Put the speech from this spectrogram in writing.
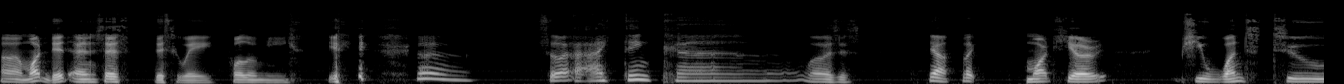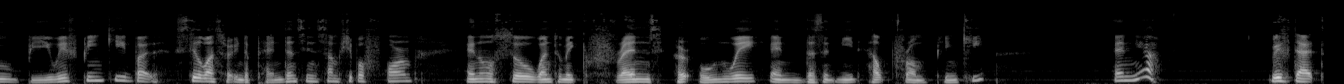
Uh, Maud did and says, this way, follow me. Uh, so I, I think, uh, what was this? Yeah, like, Maud here, she wants to be with Pinkie, but still wants her independence in some shape or form. and also want to make friends her own way and doesn't need help from Pinkie. And yeah, with that,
